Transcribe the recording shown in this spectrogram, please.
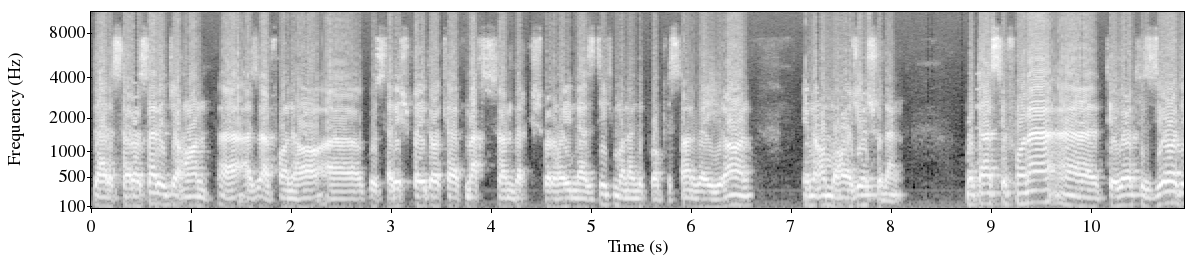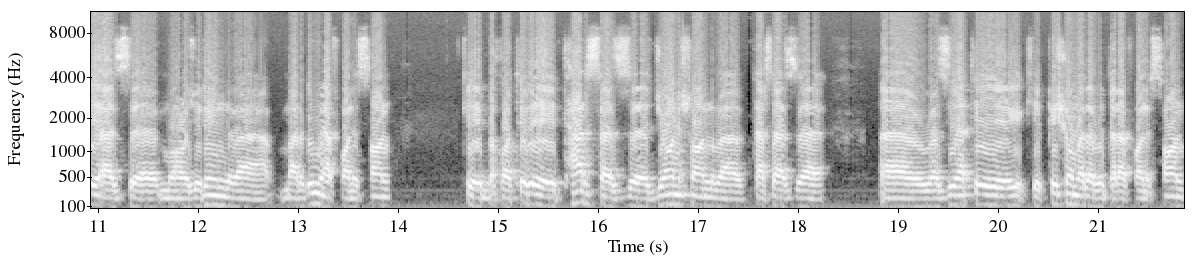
در سراسر جهان از افغان ها گسترش پیدا کرد مخصوصا در کشورهای نزدیک مانند پاکستان و ایران. اینها مهاجر شدند. متاسفانه تعداد زیادی از مهاجرین و مردم افغانستان که به خاطر ترس از جانشان و ترس از وضعیتی که پیش آمده بود در افغانستان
